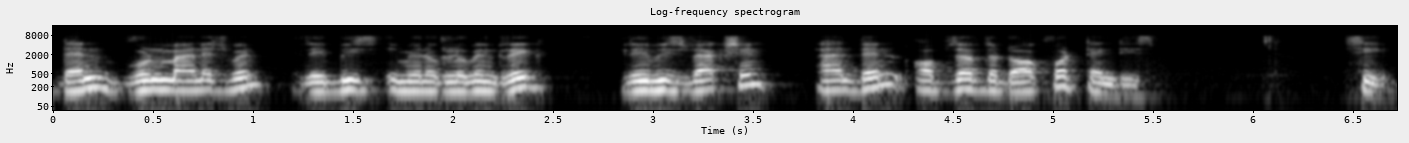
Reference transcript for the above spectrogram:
Then wound management, rabies immunoglobulin rig, rabies vaccine and then observe the dog for 10 days. See,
